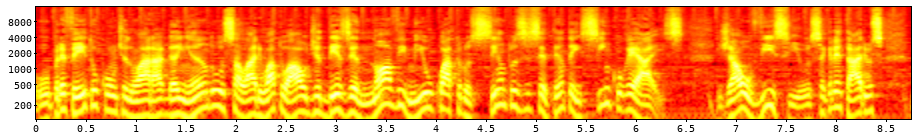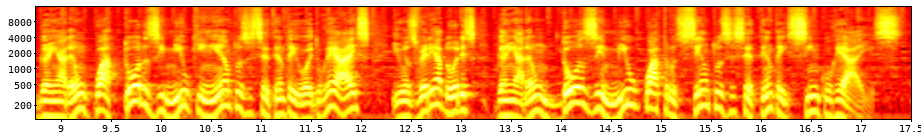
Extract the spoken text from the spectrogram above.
o prefeito continuará ganhando o salário atual de R$ 19.475. Já o vice e os secretários ganharão R$ 14.578 e os vereadores ganharão R$ 12.475.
